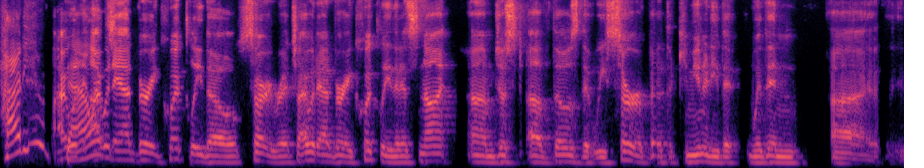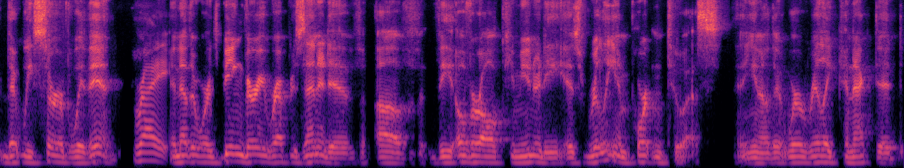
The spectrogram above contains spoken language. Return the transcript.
How do you balance? I would, I would add very quickly, though, sorry, Rich, I would add very quickly that it's not um, just of those that we serve, but the community that within uh, that we serve within. Right. In other words, being very representative of the overall community is really important to us. You know, that we're really connected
